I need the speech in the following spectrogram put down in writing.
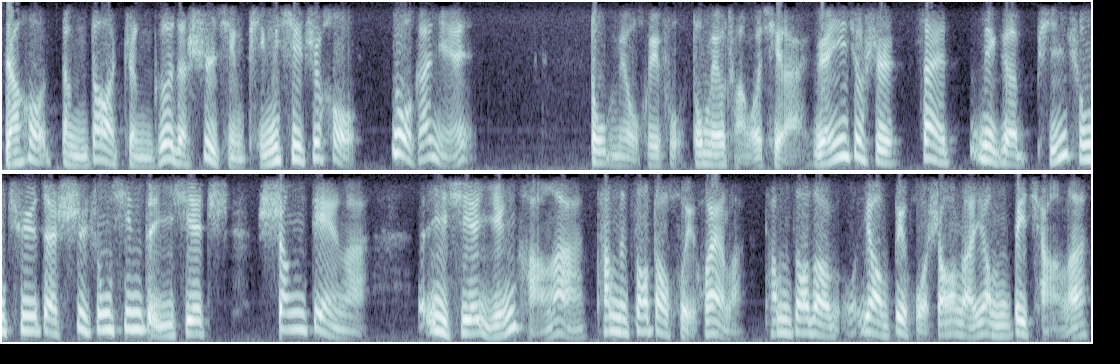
然后等到整个的事情平息之后，若干年都没有恢复，都没有喘过气来。原因就是在那个贫穷区，在市中心的一些商店啊、一些银行啊，他们遭到毁坏了，他们遭到要么被火烧了，要么被抢了，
